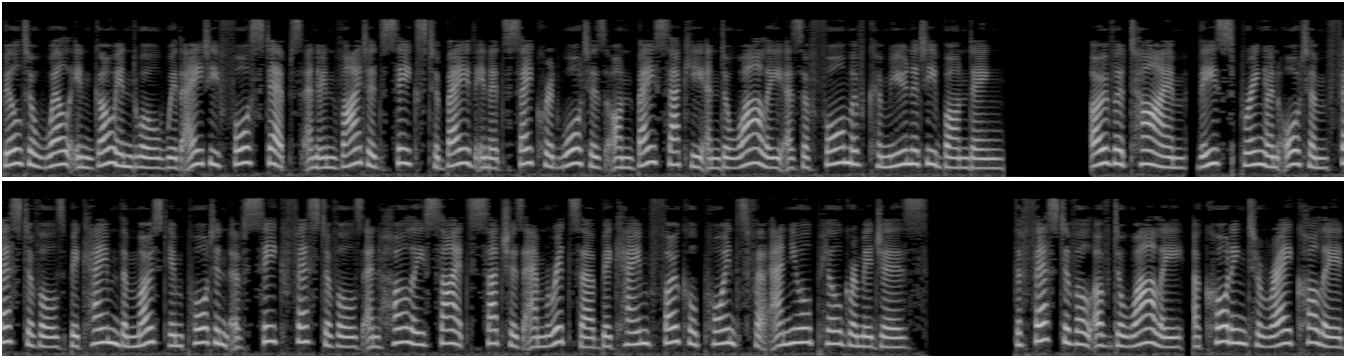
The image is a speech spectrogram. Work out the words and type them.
built a well in Goindwal with 84 steps and invited Sikhs to bathe in its sacred waters on Baisakhi and Diwali as a form of community bonding. Over time, these spring and autumn festivals became the most important of Sikh festivals and holy sites such as Amritsar became focal points for annual pilgrimages. The festival of Diwali, according to Ray Kollar,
